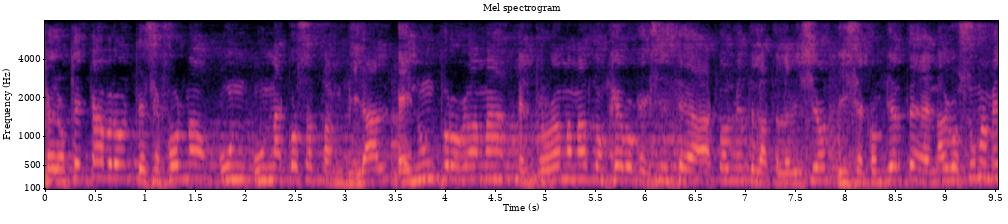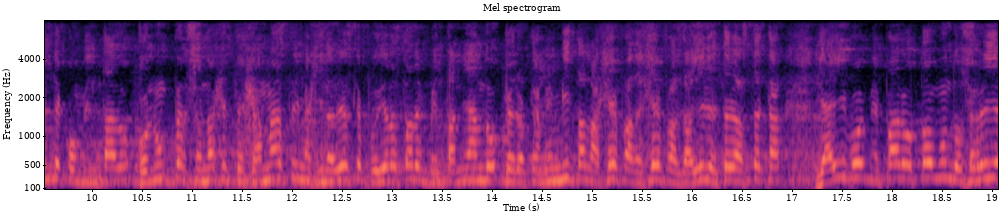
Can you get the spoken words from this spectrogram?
pero qué cabrón que se forma un- una cosa tan viral en un programa, el programa más longevo que existe actualmente en la televisión y se convierte en algo sumamente comentado con un personaje que jamás te imaginarías que pudiera estar inventaneando, pero que me invita la jefa de jefas de allí de TV Azteca y ahí voy, me paro, todo el mundo se ríe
